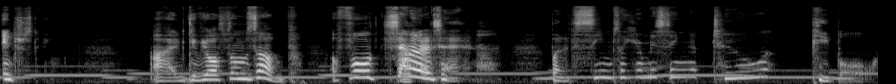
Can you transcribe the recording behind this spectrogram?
Interesting. I'd give you a thumbs up, a full 10 out of 10. But it seems like you're missing two people.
